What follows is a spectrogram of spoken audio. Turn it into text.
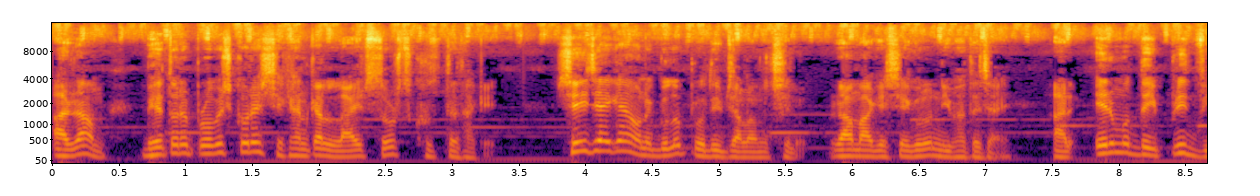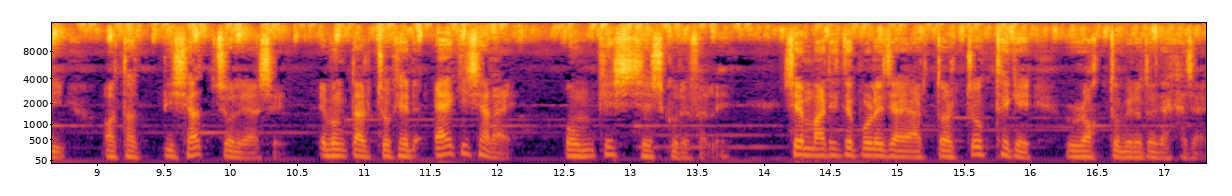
আর রাম ভেতরে প্রবেশ করে সেখানকার লাইট সোর্স খুঁজতে থাকে। সেই জায়গায় অনেকগুলো প্রদীপ জ্বালানো ছিল। রাম আগে সেগুলো নিভাতে যায়। আর এর মধ্যেই পৃথ্বী, অর্থাৎ পিসাচ চলে আসে এবং তার চোখের এক ইশারায় ওমকে শেষ করে ফেলে। সে মাটিতে পড়ে যায় আর তার চোখ থেকে রক্ত বেরোতে দেখা যায়।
